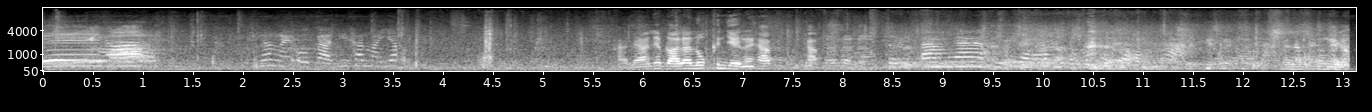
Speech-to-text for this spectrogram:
ดีครับเนื่องในโอกาสที่ท่านมาเยี่ยมถ่ายแล้วเรียบร้อยแล้วลุกขึ้นยืนนะครับ ครับตั้งงานปีที่แล้วปี2022ค่ะ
